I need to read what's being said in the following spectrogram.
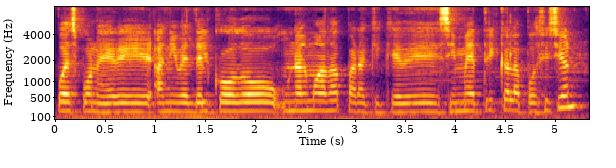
Puedes poner eh, a nivel del codo una almohada para que quede simétrica la posición.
